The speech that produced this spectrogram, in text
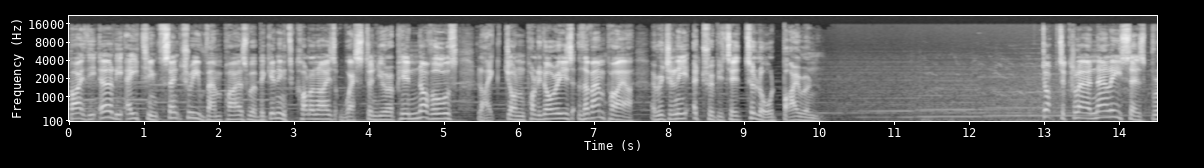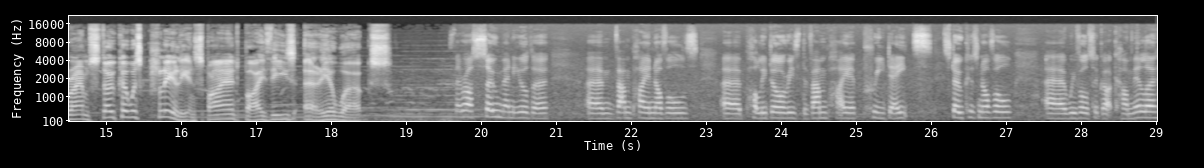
By the early 18th century, vampires were beginning to colonize Western European novels like John Polidori's The Vampire, originally attributed to Lord Byron. Dr. Claire Nally says Bram Stoker was clearly inspired by these earlier works. There are so many other um, vampire novels. Uh, Polidori's The Vampire predates Stoker's novel. Uh, we've also got Carmilla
